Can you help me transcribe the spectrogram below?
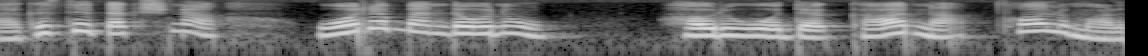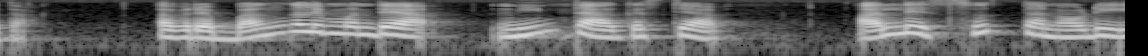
ಅಗಸ್ತ್ಯ ತಕ್ಷಣ ಹೊರ ಬಂದವನು ಅವರು ಹೋದ ಕಾರ್ನ ಫಾಲೋ ಮಾಡ್ದ. ಅವರ ಬಂಗಲೆ ಮುಂದೆ ನಿಂತ ಅಗಸ್ತ್ಯ ಅಲ್ಲೇ ಸುತ್ತ ನೋಡಿ.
